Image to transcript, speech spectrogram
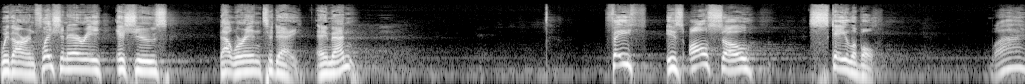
with our inflationary issues that we're in today. Amen? Faith is also scalable. What?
